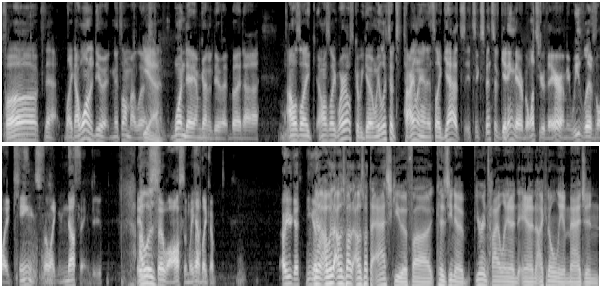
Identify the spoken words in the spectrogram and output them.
"Fuck that!" Like, I want to do it, and it's on my list. Yeah. one day I'm gonna do it, but uh, I was like, I was like, where else could we go? And we looked at Thailand. It's like, yeah, it's it's expensive getting there, but once you're there, I mean, we lived like kings for like nothing, dude. It I was, was- so awesome. We had like a. Oh, you're good. You can go. No, I was I was about I was about to ask you if uh, because you know you're in Thailand, and I could only imagine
